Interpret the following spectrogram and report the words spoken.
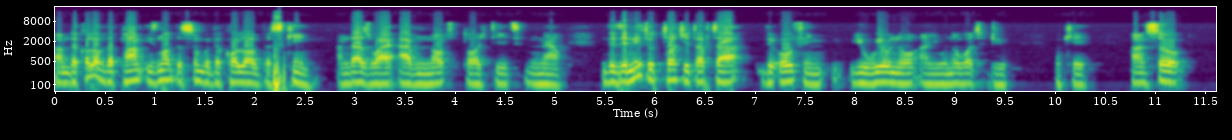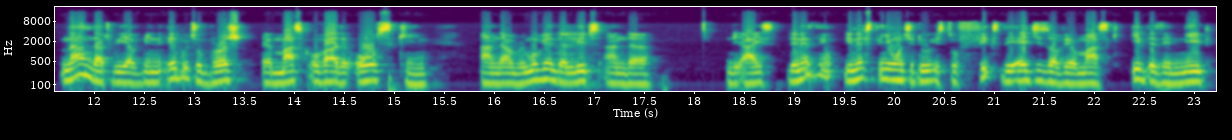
um, the color of the palm is not the same with the color of the skin and that's why i have not touched it now. There's a need to touch it after the whole thing you will know and you will know what to do okay? And so now that we have been able to brush a mask over the whole skin and um, removing the lips and the the eyes the next thing the next thing you want to do is to fix the edges of your mask if there's a need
